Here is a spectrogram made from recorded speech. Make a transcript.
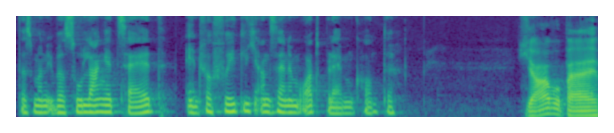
dass man über so lange Zeit einfach friedlich an seinem Ort bleiben konnte. Ja, wobei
